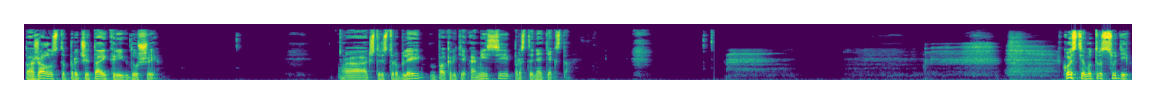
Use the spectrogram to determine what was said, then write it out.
Пожалуйста, прочитай крик души. 400 рублей, покрытие комиссии, простыня текста. Костя, вот рассуди.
